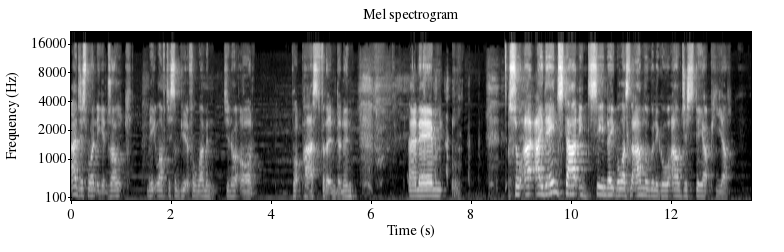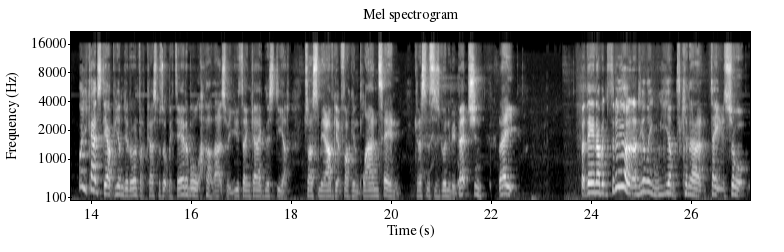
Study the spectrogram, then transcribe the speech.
I just want to get drunk, make love to some beautiful women, do you know, or what passed for the Dunoon. And um, so I, I then started saying, right, well, listen, I'm not going to go. I'll just stay up here. Well, you can't stay up here on your own for Christmas. It'll be terrible. Oh, that's what you think, Agnes, dear. Trust me, I've got fucking plans, hen. Christmas is going to be bitching. Right. But then I went through a, a really weird kind of time. So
